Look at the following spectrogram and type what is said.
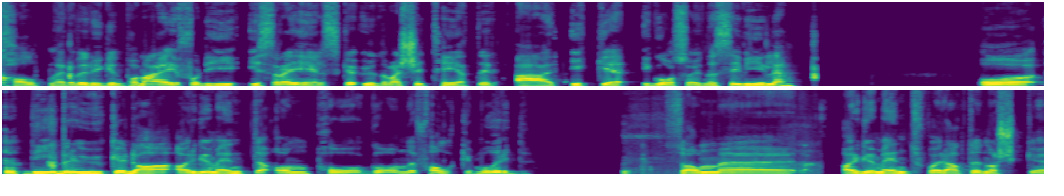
kaldt nedover ryggen på meg, fordi israelske universiteter er ikke i gåseøyne sivile. Og de bruker da argumentet om pågående folkemord som eh, argument for at norske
